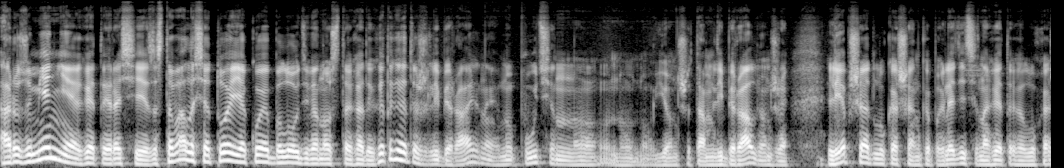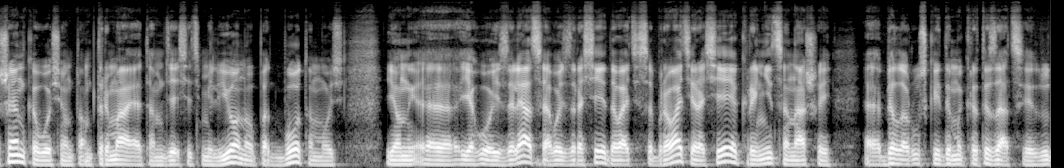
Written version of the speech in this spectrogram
А разуменне гэтай рассіі заставалася тое якое было ў 90 гады. Гэта гэта ж ліберальны ну Путін ну, ну, ну ён же там ліберал ён же лепшы ад лукашенко паглядзіце на гэтага лукашенко вось он там трымае там 10 мільёнаў под ботам. Ось ён э, яго ізаляцыя. Вось з рассеі давайте сабраваць. І Росія крыніца нашай э, беларускай дэмакратызацыі.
